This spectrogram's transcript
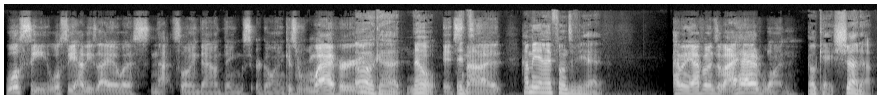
We'll see. We'll see how these iOS not slowing down things are going. Because from what I've heard, Oh God, no! it's, not. How many iPhones have you had? How many iPhones have I had? One. Okay, shut up.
